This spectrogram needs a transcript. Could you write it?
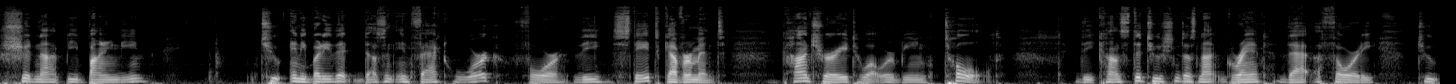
should not be binding to anybody that doesn't, in fact, work for the state government, contrary to what we're being told. The Constitution does not grant that authority to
